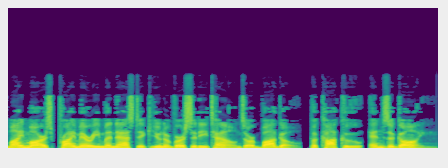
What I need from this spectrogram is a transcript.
Myanmar's primary monastic university towns are Bago, Pakokku, and Sagaing.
